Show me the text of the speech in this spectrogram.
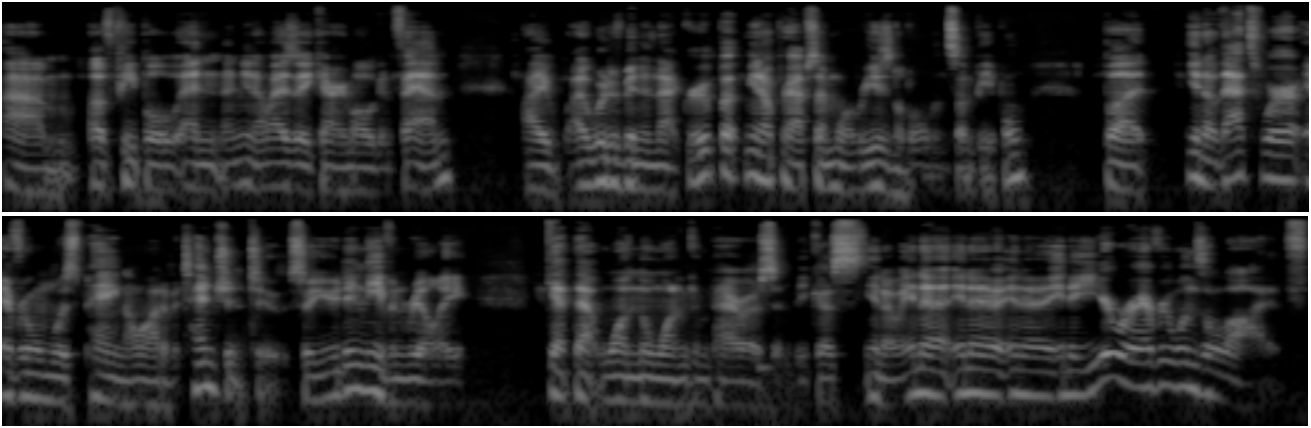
Um, of people, and and you know, as a Carey Mulligan fan, I I would have been in that group, but you know, perhaps I'm more reasonable than some people. But you know, that's where everyone was paying a lot of attention to. So you didn't even really get that one to one comparison because you know, in a in a in a in a year where everyone's alive,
